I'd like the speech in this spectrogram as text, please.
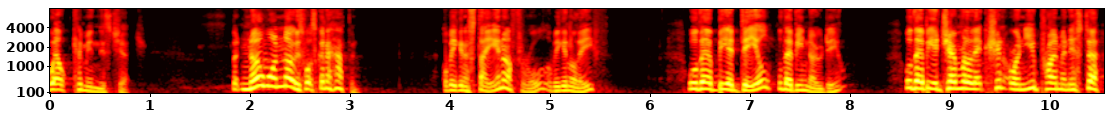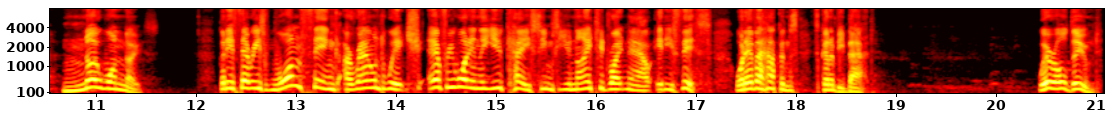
welcome in this church. But no one knows what's going to happen. Are we going to stay in after all? Are we going to leave? Will there be a deal? Will there be no deal? Will there be a general election or a new prime minister? No one knows. But if there is one thing around which everyone in the UK seems united right now, it is this whatever happens, it's going to be bad. We're all doomed.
